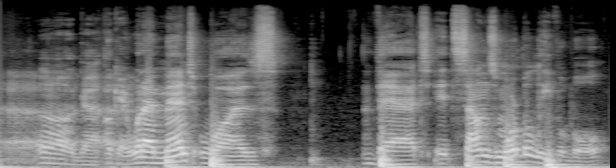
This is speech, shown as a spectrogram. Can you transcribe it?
Uh, oh god. Okay, what I meant was that it sounds more believable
